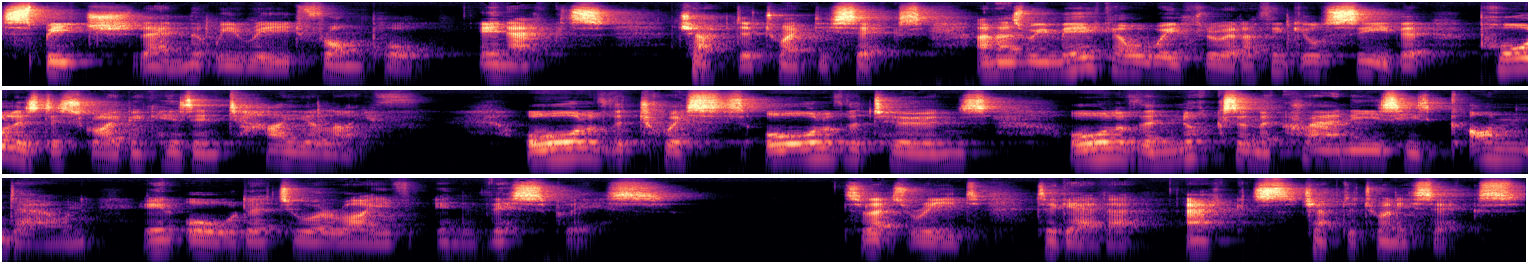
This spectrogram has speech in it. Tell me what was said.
speech then that we read from Paul in Acts chapter 26. And as we make our way through it, I think you'll see that Paul is describing his entire life. All of the twists, all of the turns, all of the nooks and the crannies he's gone down in order to arrive in this place. So let's read together Acts chapter 26.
